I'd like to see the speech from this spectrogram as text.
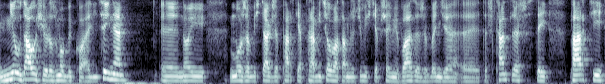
nie udały się rozmowy koalicyjne. E, No i może być tak, że partia prawicowa tam rzeczywiście przejmie władzę, że będzie e, też kanclerz z tej partii.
